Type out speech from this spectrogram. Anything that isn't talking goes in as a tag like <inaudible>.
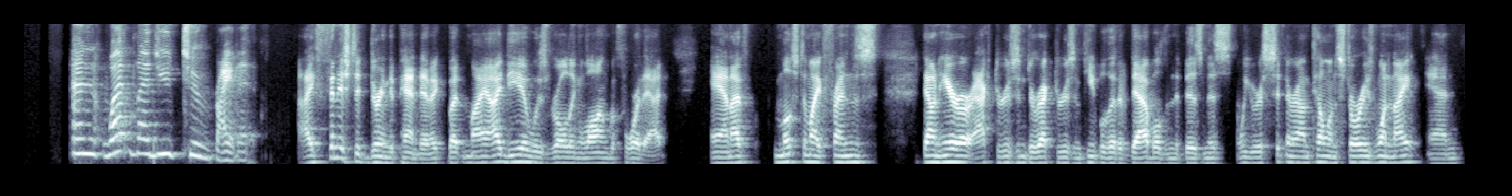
And what led you to write it? I finished it during the pandemic, but my idea was rolling long before that. And I've most of my friends down here are actors and directors and people that have dabbled in the business. We were sitting around telling stories one night and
